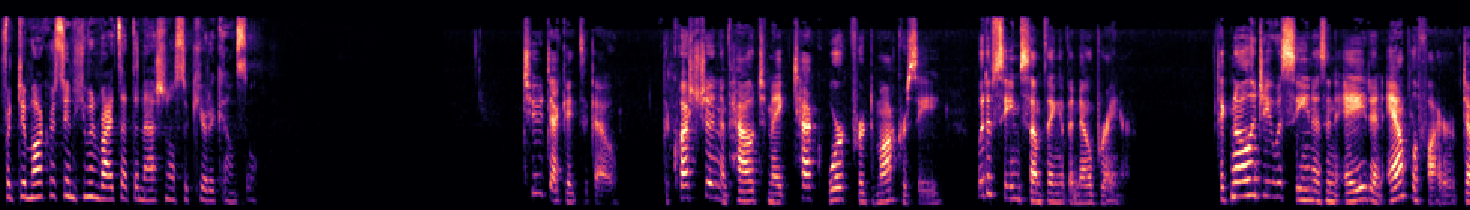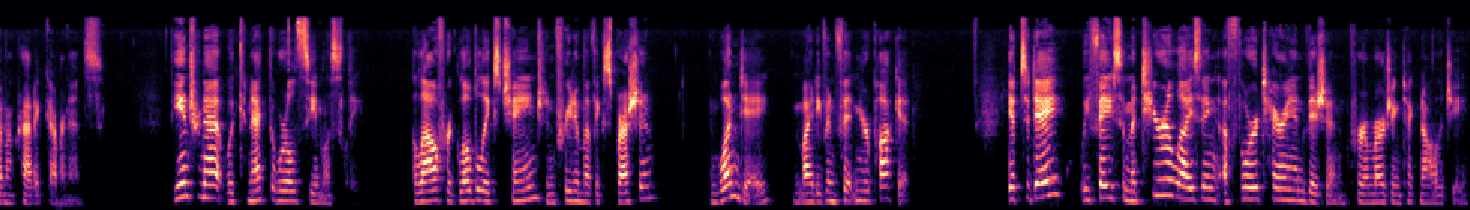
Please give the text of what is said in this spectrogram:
for democracy and human rights at the National Security Council. Two decades ago, the question of how to make tech work for democracy would have seemed something of a no brainer. Technology was seen as an aid and amplifier of democratic governance. The internet would connect the world seamlessly, allow for global exchange and freedom of expression, and one day it might even fit in your pocket. Yet today, we face a materializing authoritarian vision for emerging technology.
